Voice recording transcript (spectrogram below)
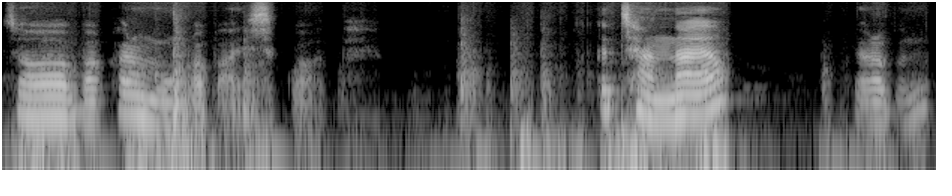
저 마카롱 뭔가 맛있을 것 같아요. 그렇지 않나요? 여러분?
